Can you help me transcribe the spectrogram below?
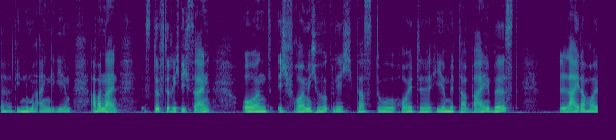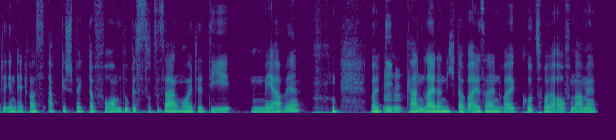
äh, die Nummer eingegeben? Aber nein, es dürfte richtig sein. Und ich freue mich wirklich, dass du heute hier mit dabei bist. Leider heute in etwas abgespeckter Form. Du bist sozusagen heute die Merve, weil die mhm. kann leider nicht dabei sein, weil kurz vor der Aufnahme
